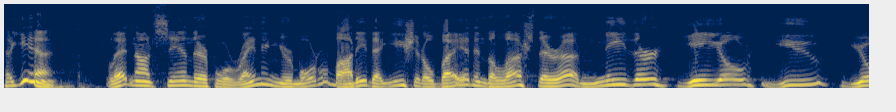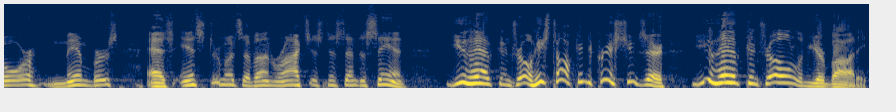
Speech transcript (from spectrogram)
Again, let not sin therefore reign in your mortal body that ye should obey it in the lust thereof. Neither yield you your members as instruments of unrighteousness unto sin. You have control. He's talking to Christians there. You have control of your body.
